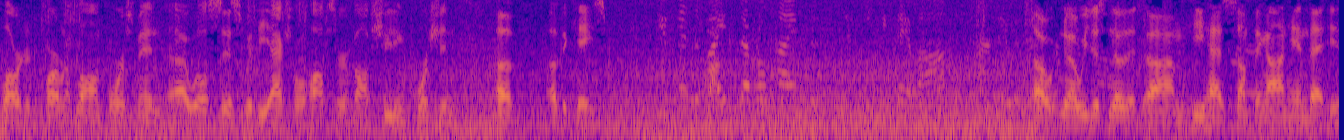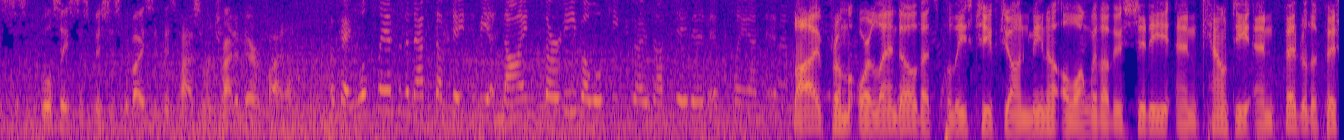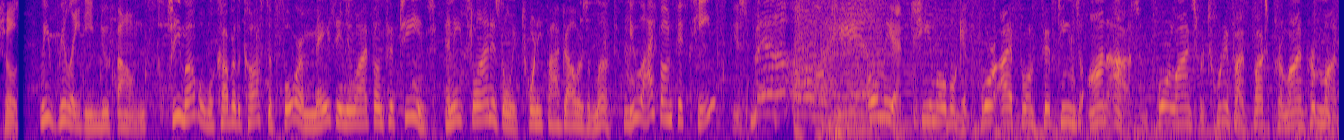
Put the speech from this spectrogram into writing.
Florida Department of Law Enforcement uh, will assist with the actual officer-involved shooting portion of of the case. You've said device several times. Is, is, can you say a bomb? Or do it- Oh no, we just know that um, he has something on him that is, we'll say, suspicious device at this time. So we're trying to verify that. Okay, we'll plan for the next update to be at 9:30, but we'll keep you guys updated and planned. And Live from Orlando, that's Police Chief John Mina, along with other city and county and federal officials. We really need new phones. T-Mobile will cover the cost of four amazing new iPhone 15s, and each line is only $25 a month. New iPhone 15s? Only at T-Mobile get four iPhone 15s on us and four lines for 25 bucks per line per month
